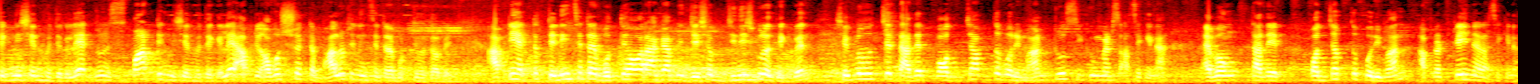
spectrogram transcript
টেকনিশিয়ান হতে গেলে, একজন স্মার্ট টেকনিশিয়ান হতে গেলে আপনি অবশ্যই একটা ভালো ট্রেনিং সেন্টারে ভর্তি হতে হবে। আপনি একটা ট্রেনিং সেন্টারে ভর্তি হওয়ার আগে আপনি যেসব জিনিসগুলো দেখবেন, সেগুলো হচ্ছে তাদের পর্যাপ্ত পরিমাণ টুলস ইকুইপমেন্টস আছে কিনা এবং তাদের পর্যাপ্ত পরিমাণ আপনার ট্রেনার আছে কিনা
